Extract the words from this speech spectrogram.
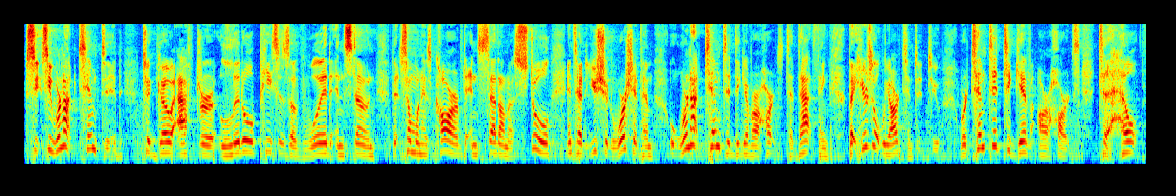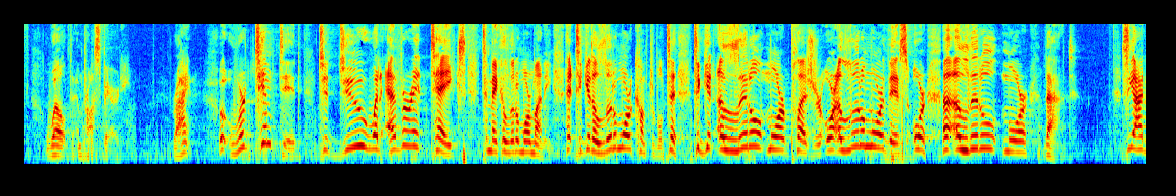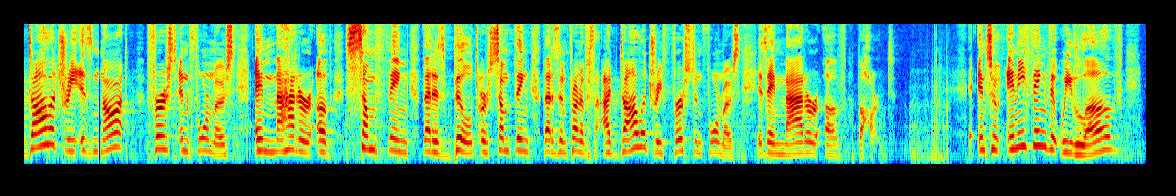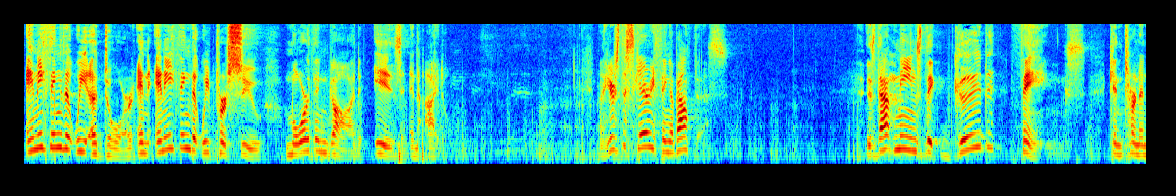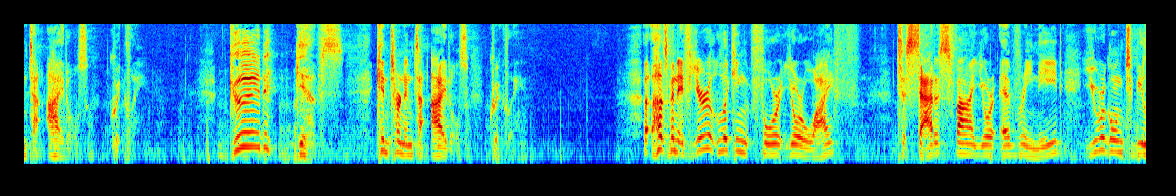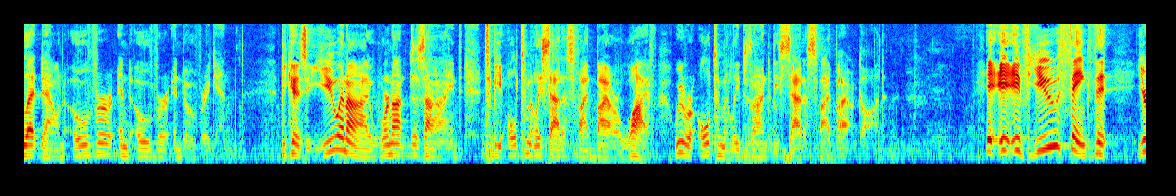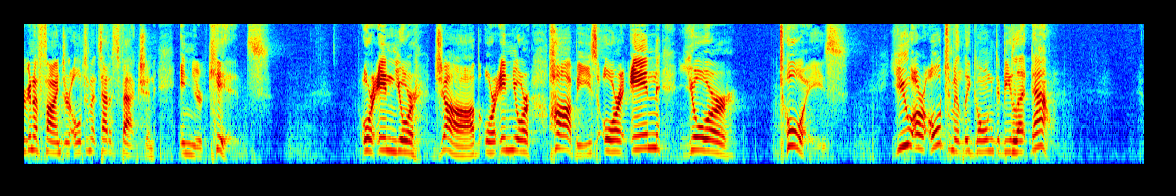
See, see, we're not tempted to go after little pieces of wood and stone that someone has carved and set on a stool and said, You should worship him. We're not tempted to give our hearts to that thing. But here's what we are tempted to we're tempted to give our hearts to health, wealth, and prosperity, right? We're tempted to do whatever it takes to make a little more money, to get a little more comfortable, to, to get a little more pleasure, or a little more this, or a, a little more that. See, idolatry is not first and foremost a matter of something that is built or something that is in front of us. Idolatry, first and foremost, is a matter of the heart. And so anything that we love, anything that we adore, and anything that we pursue more than God is an idol. Now here's the scary thing about this. Is that means that good things can turn into idols quickly. Good gifts can turn into idols quickly. Uh, husband, if you're looking for your wife to satisfy your every need, you are going to be let down over and over and over again. Because you and I were not designed to be ultimately satisfied by our wife. We were ultimately designed to be satisfied by our God. If you think that you're going to find your ultimate satisfaction in your kids, or in your job, or in your hobbies, or in your toys, you are ultimately going to be let down.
